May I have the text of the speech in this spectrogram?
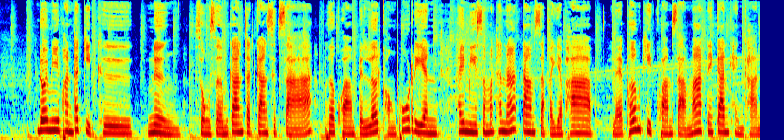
21 โดยมีพันธกิจคือ 1. ส่งเสริมการจัดการศึกษา เพื่อความเป็นเลิศของผู้เรียน ให้มีสมรรถนะตามศักยภาพ และเพิ่มขีดความสามารถในการแข่งขัน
